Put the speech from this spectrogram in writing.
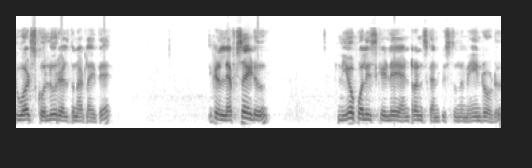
towards Kollur వెళ్తున్నట్లయితే ఇక్కడ లెఫ్ట్ సైడ్ నియోపోలిస్కి వెళ్ళే ఎంట్రన్స్ కనిపిస్తుంది మెయిన్ రోడ్డు.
